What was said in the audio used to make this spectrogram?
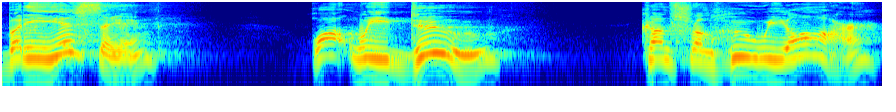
but he is saying what we do comes from who we are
